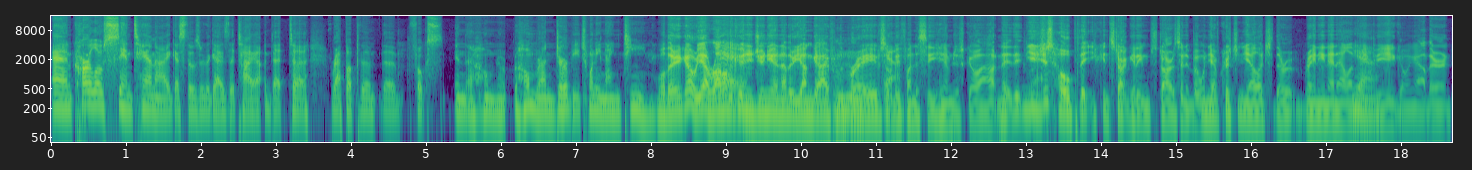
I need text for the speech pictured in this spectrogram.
and Carlos Santana. I guess those are the guys that tie that uh, wrap up the the folks in the home home run derby 2019. Well, there you go. Yeah, Ronald Yeah. Acuna Jr., another young guy from the Braves. It'll be fun to see him just go out. And it, it- you just hope that you can start getting stars in it. But when you have Christian Yelich, the reigning NL MVP, going out there and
